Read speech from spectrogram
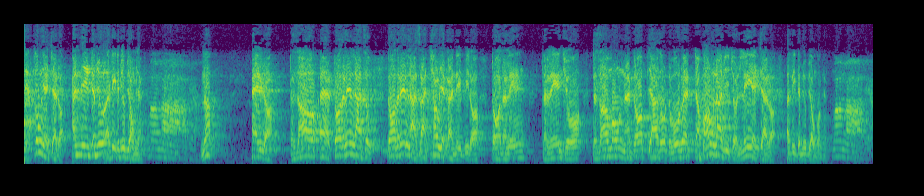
နဲ့3ရက်ကျတော့အမြင်တစ်မျိုးအသိတစ်မျိုးပြောင်းပြန်မှန်ပါဗျာနော် အဲ့ဒီတော့တစောင်းအဲတော်သလင်းလာစုပ်တော်သလင်းလာစ6ရက်ကနေပြီးတော့တော်သလင်းသရင်ကျော်တစောင်းမုံနတ်တော်ပြာသို့တဘိုးတွေတပေါင်းလာပြီကျော်၄ရက်ကျတော့အသိတစ်မျိုးပြောင်းသွားပြန်မှန်ပါဗျာ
